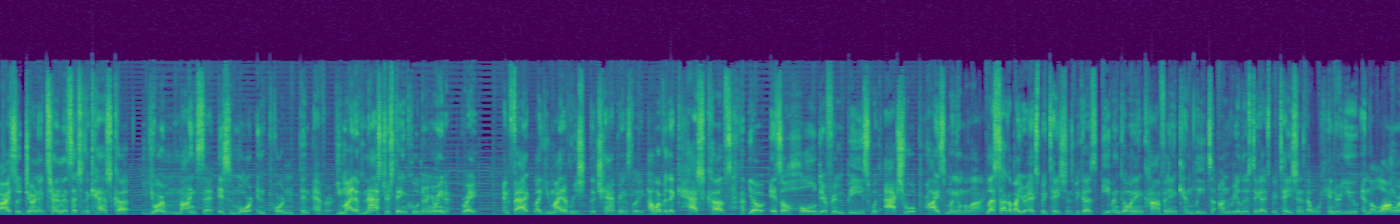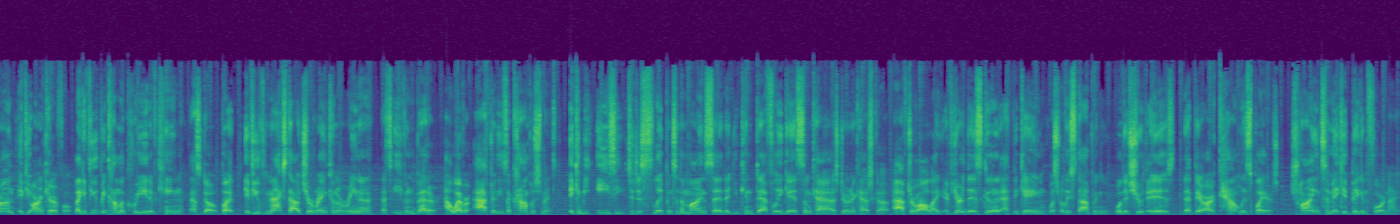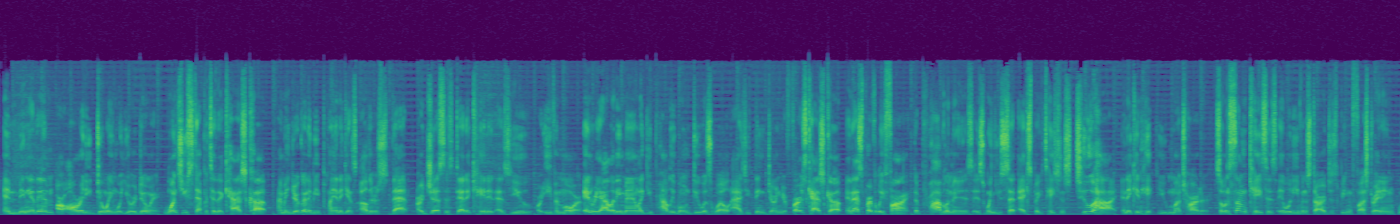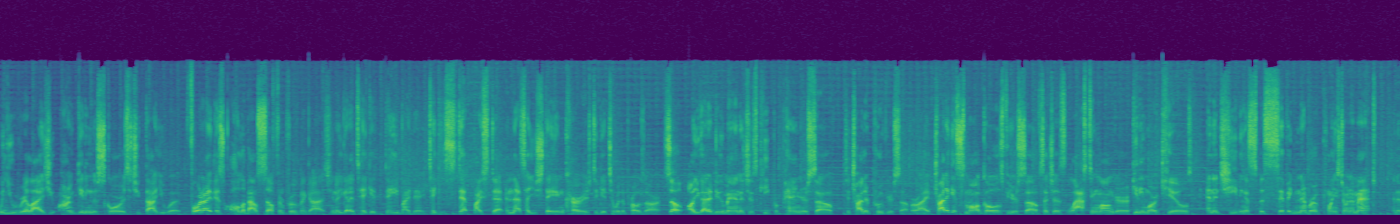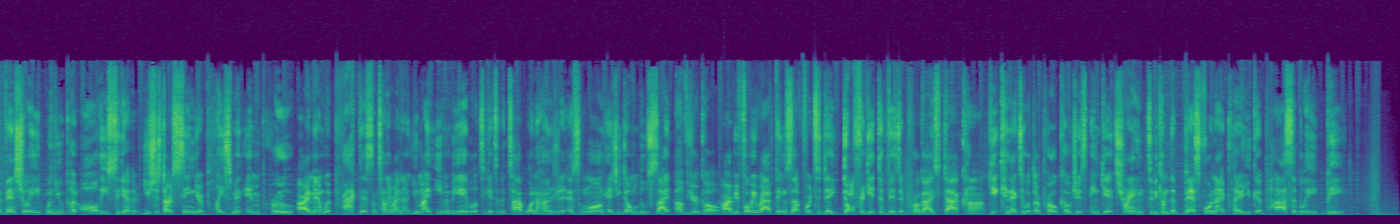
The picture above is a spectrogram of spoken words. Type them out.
All right, so during a tournament such as a Cash Cup, your mindset is more important than ever. You might have mastered staying cool during arena. Great. In fact, like you might have reached the Champions League. However, the cash cups, yo, it's a whole different beast with actual prize money on the line. Let's talk about your expectations because even going in confident can lead to unrealistic expectations that will hinder you in the long run if you aren't careful. Like if you become a creative king, that's dope. But if you've maxed out your rank in arena, that's even better. However, after these accomplishments, it can be easy to just slip into the mindset that you can definitely get some cash during a cash cup. After all, like if you're this good at the game, what's really stopping you? Well, the truth is that there are countless players trying to make it big in Fortnite. And many of them are already doing what you're doing. Once you step into the Cash Cup, I mean, you're gonna be playing against others that are just as dedicated as you or even more. In reality, man, like you probably won't do as well as you think during your first Cash Cup, and that's perfectly fine. The problem is, is when you set expectations too high and it can hit you much harder. So in some cases, it would even start just being frustrating when you realize you aren't getting the scores that you thought you would. Fortnite is all about self-improvement, guys. You know, you gotta take it day by day, take it step by step, and that's how you stay encouraged to get to where the pros are. So all you gotta do, man, is just keep preparing yourself to try to improve yourself, all right? Try to get small goals for yourself, such as lasting longer, getting more kills, and achieving a specific number of points during a match. And eventually, when you put all these together, you should start seeing your placement improve. All right, man, with practice, I'm telling you right now, you might even be able to get to the top 100 as long as you don't lose sight of your goal. All right, before we wrap things up for today, don't forget to visit ProGuides.com. Get connected with our pro coaches and get trained to become the best Fortnite player you could possibly be.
